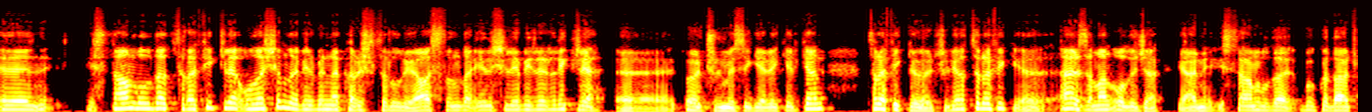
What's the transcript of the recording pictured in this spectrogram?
e, İstanbul'da trafikle ulaşım da birbirine karıştırılıyor. Aslında erişilebilirlikle e, ölçülmesi gerekirken trafikle ölçülüyor. Trafik e, her zaman olacak. Yani İstanbul'da bu kadar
